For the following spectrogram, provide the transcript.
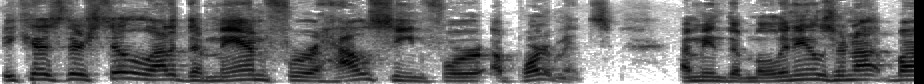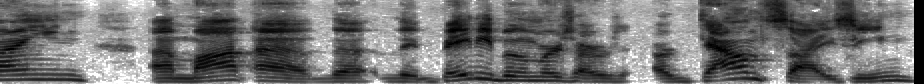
because there's still a lot of demand for housing for apartments. I mean, the millennials are not buying. Uh, mom, uh, the the baby boomers are are downsizing.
